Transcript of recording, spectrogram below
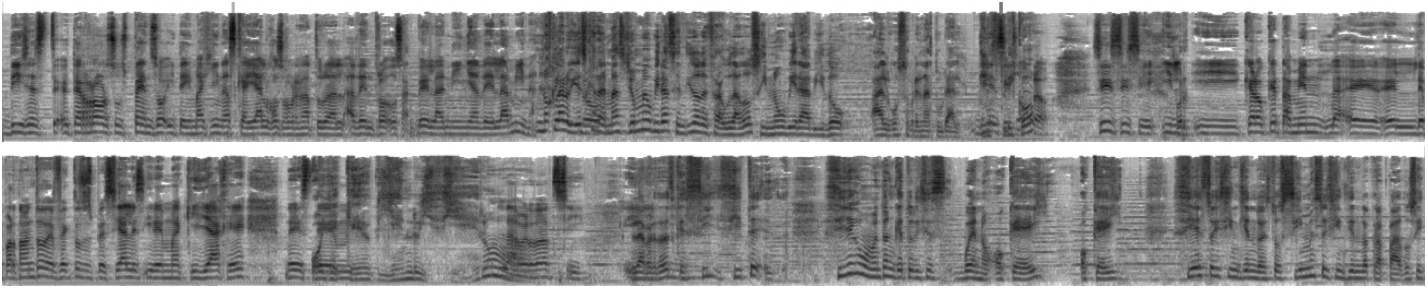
dices te- terror, suspenso y te imaginas que hay algo sobrenatural adentro, o sea, de la niña de la mina. No, claro, y es que además yo me hubiera sentido defraudado si no hubiera habido algo sobrenatural. ¿Me Sí, explico? claro. Sí, sí, sí. Y, Por- y creo que también la- eh, el departamento de efectos especiales y de maquillaje. De este, Oye, qué bien lo hicieron. La verdad, sí. Y- La verdad es que sí, sí te. Sí llega un momento en que tú dices, bueno, ok, ok. Sí estoy sintiendo esto, sí me estoy sintiendo atrapado, sí.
